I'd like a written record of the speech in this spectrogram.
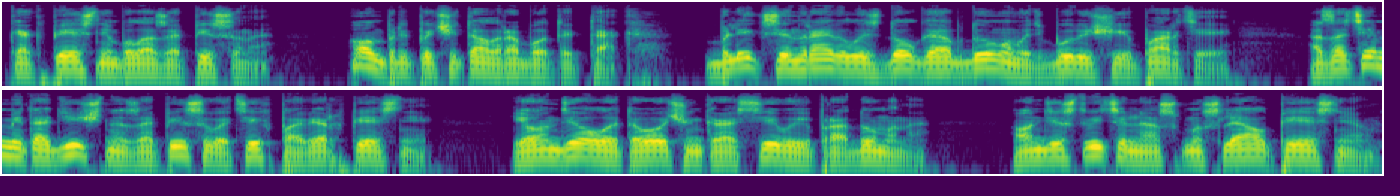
как песня была записана. Он предпочитал работать так. Бликси нравилось долго обдумывать будущие партии, а затем методично записывать их поверх песни. И он делал это очень красиво и продуманно. Он действительно осмыслял песню,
